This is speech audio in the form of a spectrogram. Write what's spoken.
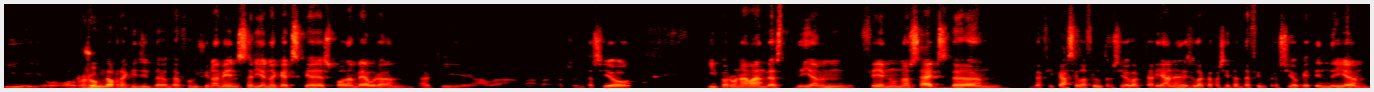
i, o el resum del requisit de, funcionament serien aquests que es poden veure aquí a la, a presentació. I per una banda estaríem fent un assaig d'eficàcia de, de la filtració bacteriana, és la capacitat de filtració que tindríem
